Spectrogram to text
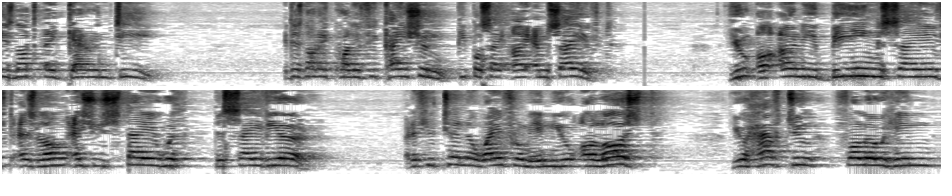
is not a guarantee. It is not a qualification. People say, I am saved. You are only being saved as long as you stay with the Savior. But if you turn away from Him, you are lost. You have to follow Him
